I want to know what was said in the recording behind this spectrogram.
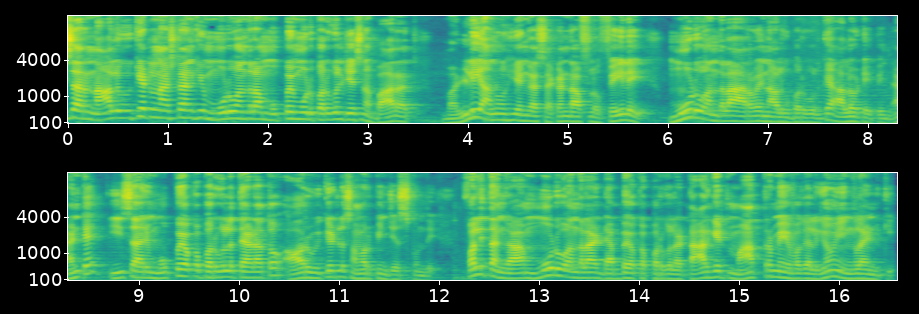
ఈసారి నాలుగు వికెట్ల నష్టానికి మూడు వందల ముప్పై మూడు పరుగులు చేసిన భారత్ మళ్ళీ అనూహ్యంగా సెకండ్ హాఫ్లో ఫెయిల్ అయ్యి మూడు వందల అరవై నాలుగు పరుగులకే ఆల్అవుట్ అయిపోయింది. అంటే ఈసారి ముప్పై ఒక్క పరుగుల తేడాతో ఆరు వికెట్లు సమర్పించేసుకుంది. ఫలితంగా మూడు వందల డెబ్బై ఒక్క పరుగుల టార్గెట్ మాత్రమే ఇవ్వగలిగాం ఇంగ్లాండ్కి.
